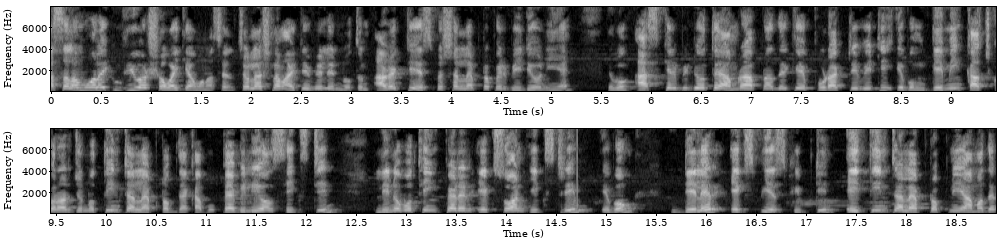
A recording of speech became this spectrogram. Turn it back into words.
আসসালামু আলাইকুম ভিউয়ার, সবাই কেমন আছেন? চলে আসলাম আইটি ভ্যালির নতুন আরেকটি স্পেশাল ল্যাপটপের ভিডিও নিয়ে এবং আজকের ভিডিওতে আমরা আপনাদেরকে প্রোডাক্টিভিটি এবং গেমিং কাজ করার জন্য তিনটা ল্যাপটপ দেখাবো। প্যাভিলিয়ন সিক্সটিন লিনোভো থিঙ্কপ্যাডের এক্স ওয়ান এক্সট্রিম এবং ডেলের এক্সপিএস ফিফটিন এই তিনটা ল্যাপটপ নিয়ে আমাদের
